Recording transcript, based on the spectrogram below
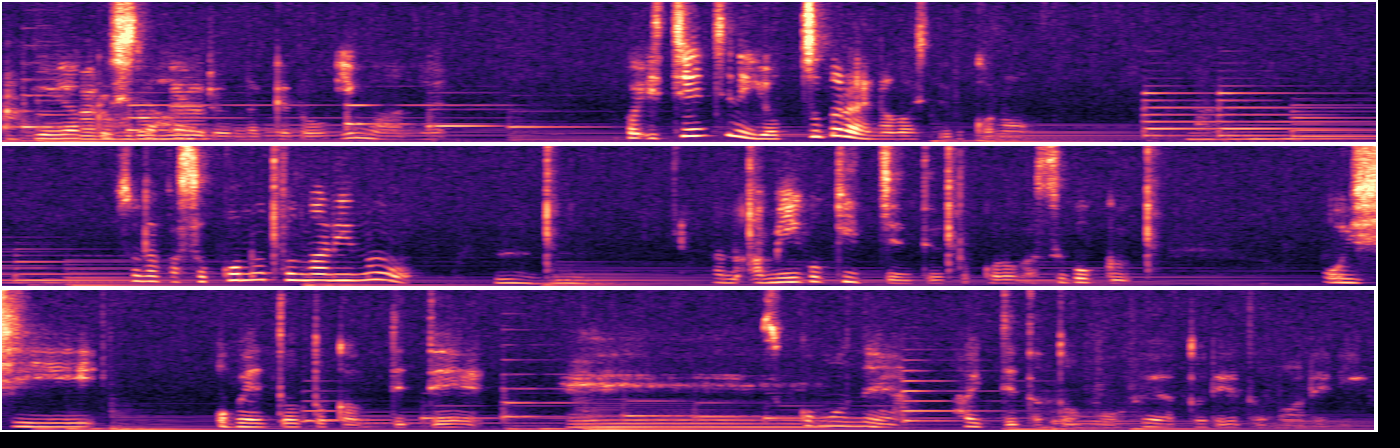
あ予約して入るんだけど今はねこれ1日に4つぐらい流してるかな。そうなんかそこの隣のうんうんあのアミーゴキッチンっていうところがすごく美味しいお弁当とか売っててそこもね入ってたと思うフェアトレードのあれに。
